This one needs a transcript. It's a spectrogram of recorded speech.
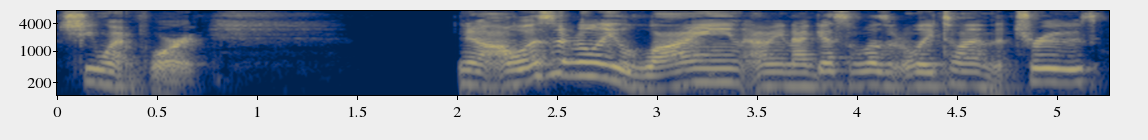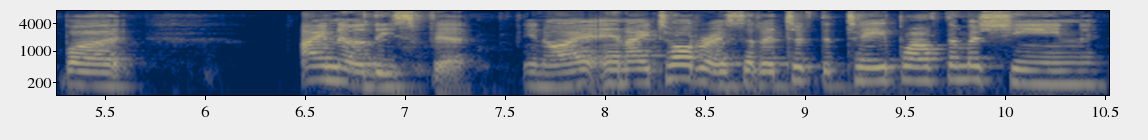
she went for it. You know, I wasn't really lying. I mean, I guess I wasn't really telling the truth, but I know these fit. You know, I, and I told her, I said, I took the tape off the machine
